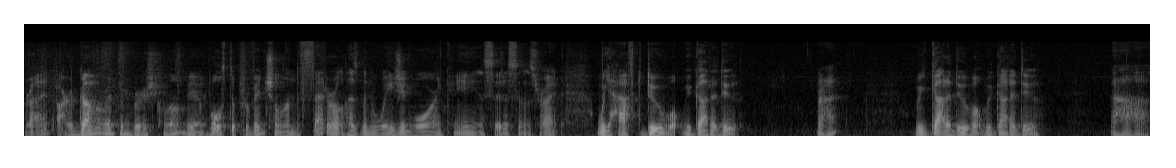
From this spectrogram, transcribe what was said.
right our government in british columbia both the provincial and the federal has been waging war on canadian citizens right we have to do what we got to do right we got to do what we got to do uh,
